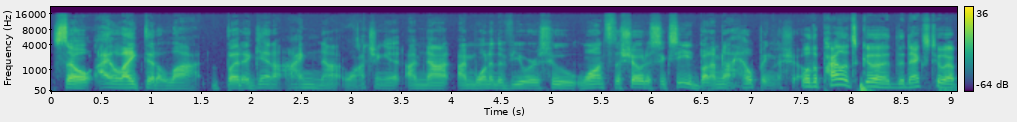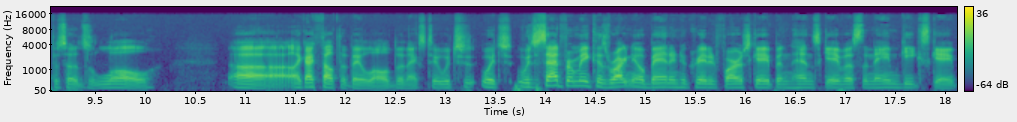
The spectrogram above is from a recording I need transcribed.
So I liked it a lot. But again, I'm not watching it. I'm not. I'm one of the viewers who wants the show to succeed, but I'm not helping the show. Well, the pilot's good. The next two episodes lull. Uh, like I felt that they lulled the next two, which which which is sad for me because Rockne O'Bannon, who created Farscape and hence gave us the name Geekscape,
